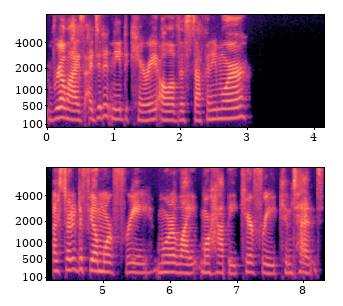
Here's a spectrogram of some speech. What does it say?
realized I didn't need to carry all of this stuff anymore, I started to feel more free, more light, more happy, carefree, content,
